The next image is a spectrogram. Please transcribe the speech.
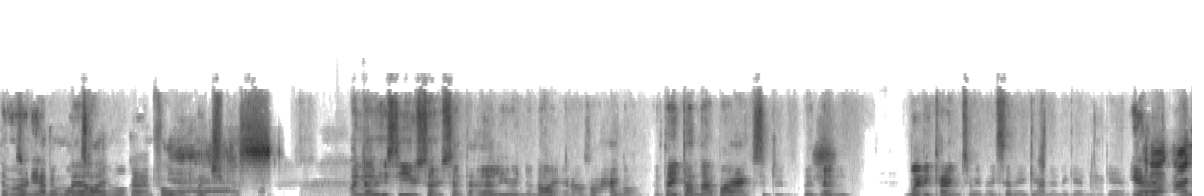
that we're So only having want one belt. title going forward, which yes, I noticed the Uso said that earlier in the night, and I was like, "Hang on, have they done that by accident?" But then, when it came to it, they said it again and again and again. Yeah, Yeah, and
